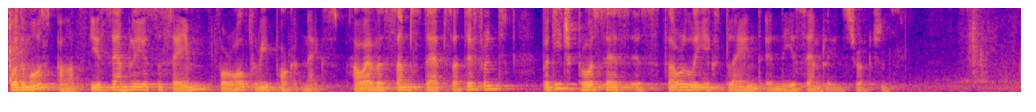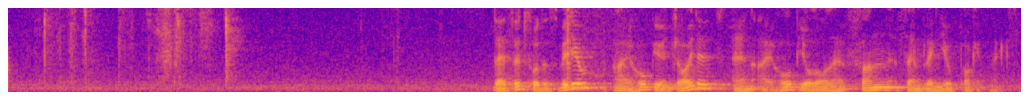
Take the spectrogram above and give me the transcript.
For the most parts, the assembly is the same for all three pocket mechs. However, some steps are different, but each process is thoroughly explained in the assembly instructions. That's it for this video. I hope you enjoyed it and I hope you'll all have fun assembling your Pocket Mechs.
